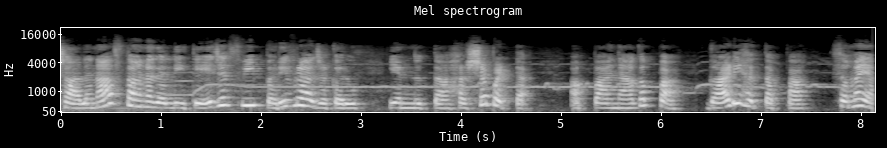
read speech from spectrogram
ಚಾಲನಾ ಸ್ಥಾನದಲ್ಲಿ ತೇಜಸ್ವಿ ಪರಿವ್ರಾಜಕರು ಎನ್ನುತ್ತಾ ಹರ್ಷಪಟ್ಟ. ಅಪ್ಪ ನಾಗಪ್ಪ, ಗಾಡಿ ಹತ್ತಪ್ಪ, ಸಮಯ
